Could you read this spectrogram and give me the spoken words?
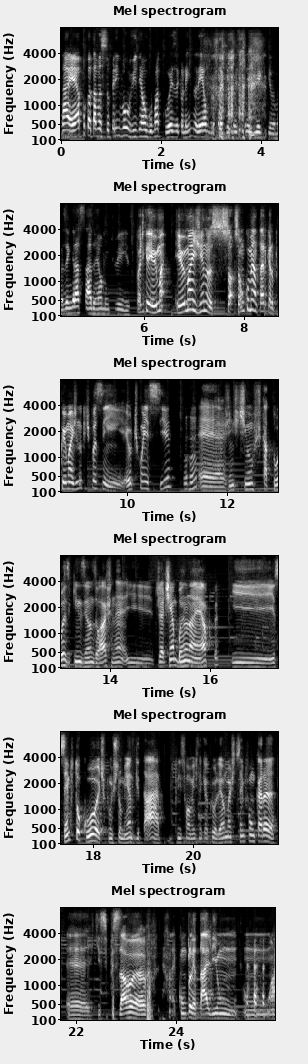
na época eu tava super envolvido em alguma coisa que eu nem lembro pra que eu escrevi aquilo, mas é engraçado realmente ver isso. Pode crer, eu, ima- eu imagino, só, só um comentário, cara, porque eu imagino que, tipo assim, eu te conheci, Uhum. é, a gente tinha uns 14, 15 anos, eu acho, né? E já tinha banda na época. E sempre tocou, tipo, um instrumento, guitarra, principalmente naquilo que eu lembro, mas tu sempre foi um cara é, que se precisava completar ali um, um- uma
